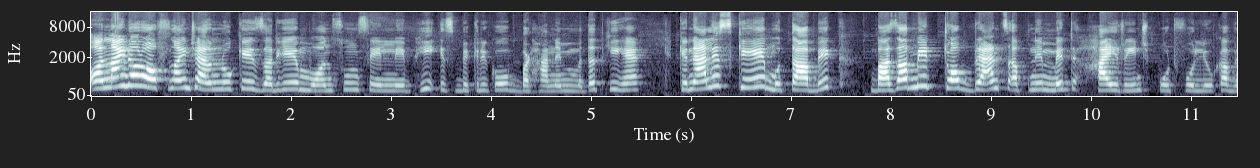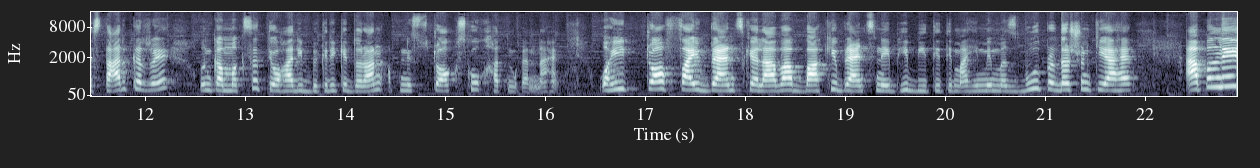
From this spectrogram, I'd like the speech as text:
ऑनलाइन और ऑफलाइन चैनलों के ज़रिए मॉनसून सेल ने भी इस बिक्री को बढ़ाने में मदद की है। केनालिस के मुताबिक, बाज़ार में टॉप ब्रांड्स अपने मिड हाई रेंज पोर्टफोलियो का विस्तार कर रहे हैं। उनका मकसद त्योहारी बिक्री के दौरान अपने स्टॉक्स को खत्म करना है। वहीं टॉप फाइव ब्रांड्स के अलावा बाकी ब्रांड्स ने भी बीती तिमाही में मज़बूत प्रदर्शन किया है। एप्पल ने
